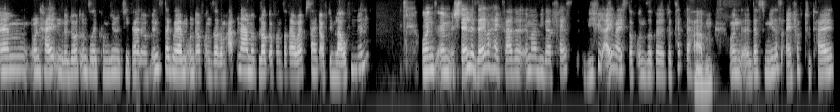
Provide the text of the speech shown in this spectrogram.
Ähm, und halten dort unsere Community gerade auf Instagram und auf unserem Abnahmeblog auf unserer Website auf dem Laufenden. Und ähm, stelle selber halt gerade immer wieder fest, wie viel Eiweiß doch unsere Rezepte haben. Mhm. Und äh, dass mir das einfach total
